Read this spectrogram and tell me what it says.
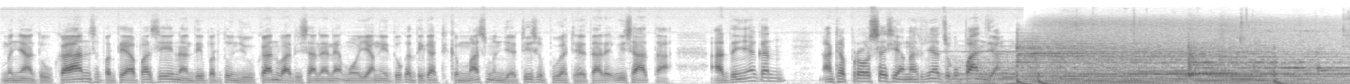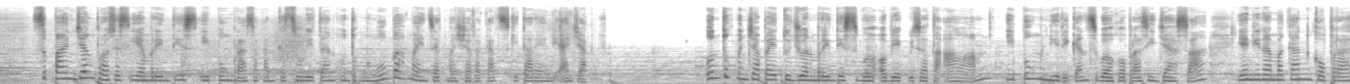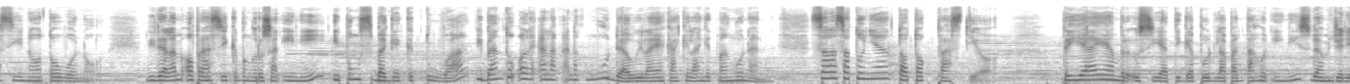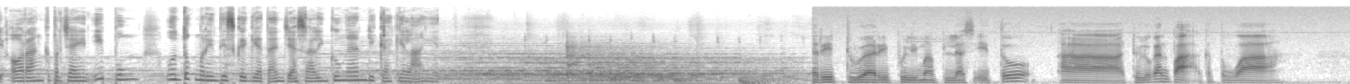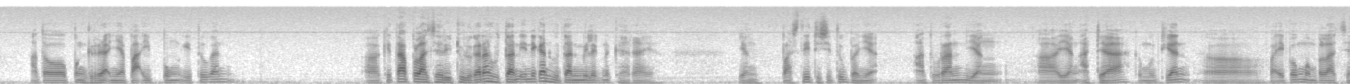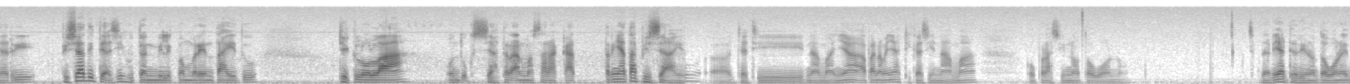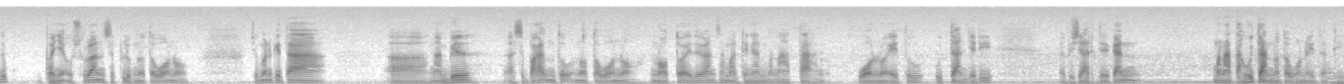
Menyatukan seperti apa sih nanti pertunjukan warisan nenek moyang itu ketika dikemas menjadi sebuah daya tarik wisata. Artinya kan ada proses yang harusnya cukup panjang. Sepanjang proses ia merintis, Ipung merasakan kesulitan untuk mengubah mindset masyarakat sekitar yang diajak. Untuk mencapai tujuan merintis sebuah objek wisata alam, Ipung mendirikan sebuah koperasi jasa yang dinamakan Koperasi Notowono. Di dalam operasi kepengurusan ini, Ipung sebagai ketua dibantu oleh anak-anak muda wilayah kaki langit Mangunan. Salah satunya Totok Prastio. Pria yang berusia 38 tahun ini sudah menjadi orang kepercayaan Ipung untuk merintis kegiatan jasa lingkungan di kaki langit. Dari 2015 itu uh, dulu kan Pak Ketua atau penggeraknya Pak Ipung itu kan uh, kita pelajari dulu karena hutan ini kan hutan milik negara ya. Yang pasti di situ banyak aturan yang uh, yang ada. Kemudian Pak Ipung mempelajari bisa tidak sih hutan milik pemerintah itu dikelola untuk kesejahteraan masyarakat. Ternyata bisa. Uh, jadi namanya apa namanya dikasih nama Koperasi Notowono. Sebenarnya dari Notowono itu banyak usulan sebelum Notowono. Cuman kita uh, ngambil uh, sepakat untuk Notowono. Noto itu kan sama dengan menata, Wono itu hutan. Jadi bisa artikan menata hutan Notowono itu tadi.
